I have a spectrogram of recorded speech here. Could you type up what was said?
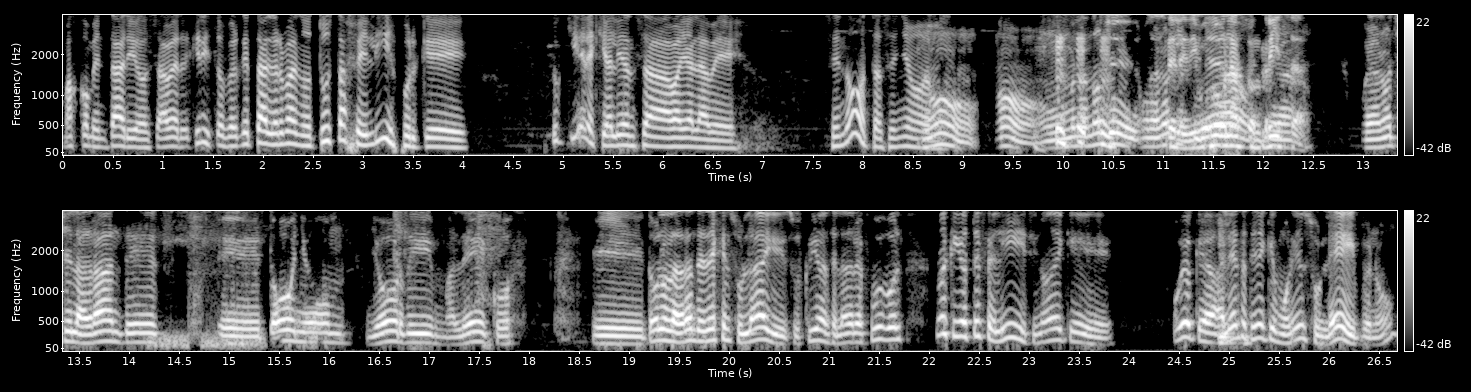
más comentarios. A ver, Christopher, ¿qué tal, hermano? Tú estás feliz porque tú quieres que Alianza vaya a la B. Se nota, señor. No, no. Buenas noches. buenas Se le dibujó una sonrisa. buena- Buenas noches, ladrantes. eh, Toño, Jordi, Malecos. Eh, todos los ladrantes dejen su like y suscríbanse a Ladra de Fútbol. No es que yo esté feliz, sino de que. Obvio que Alianza tiene que morir en su ley, pero no.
